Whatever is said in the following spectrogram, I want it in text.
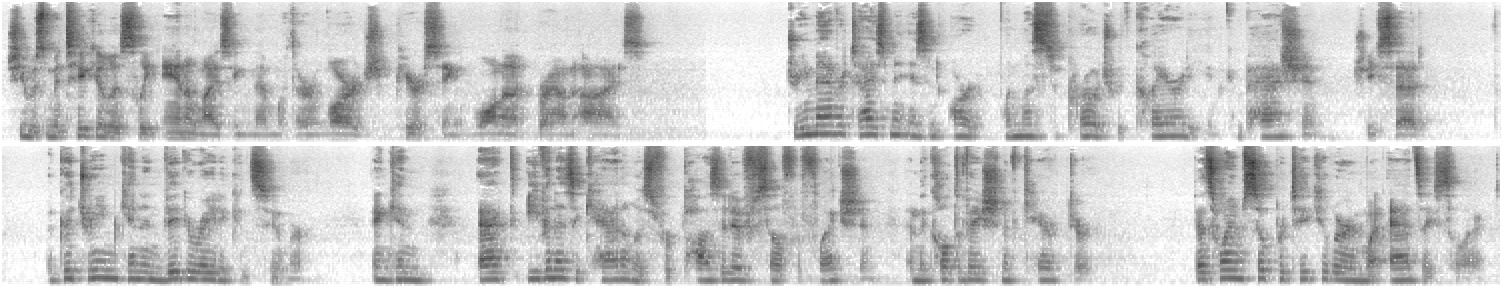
She was meticulously analyzing them with her large, piercing, walnut brown eyes. Dream advertisement is an art one must approach with clarity and compassion, she said. A good dream can invigorate a consumer and can act even as a catalyst for positive self reflection and the cultivation of character. That's why I'm so particular in what ads I select,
